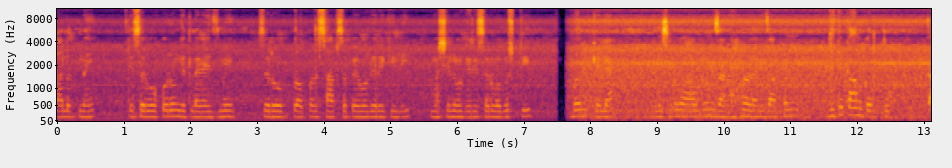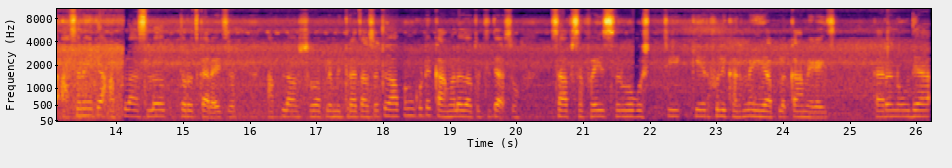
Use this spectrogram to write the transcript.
चालत नाही. ते सर्व करून घेतलं गाईज मी सर्व प्रॉपर साफसफाई वगैरे केली. मशीन वगैरे सर्व गोष्टी बंद केल्या आणि सर्व आवडून जाणार आणि आपण जिथे काम करतो तर असं नाही की आपलं असलं तरच करायचं. आपलं असो आपल्या मित्राचं असो किंवा आपण कुठे कामाला जातो तिथे असो. साफसफाई सर्व गोष्टी केअरफुली करणं हे आपलं काम आहे गाईच कारण उद्या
